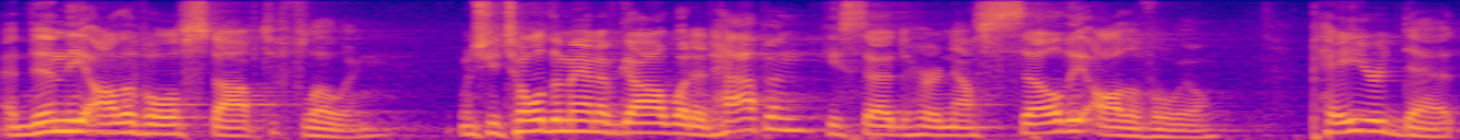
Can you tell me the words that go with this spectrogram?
And then the olive oil stopped flowing. When she told the man of God what had happened, he said to her, Now sell the olive oil, pay your debt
